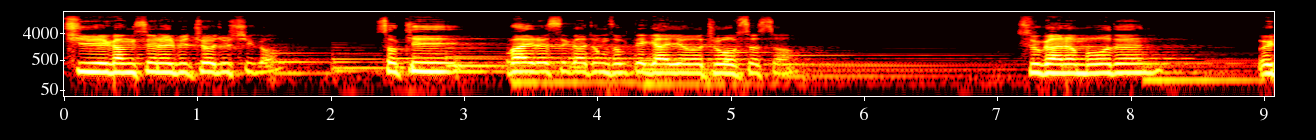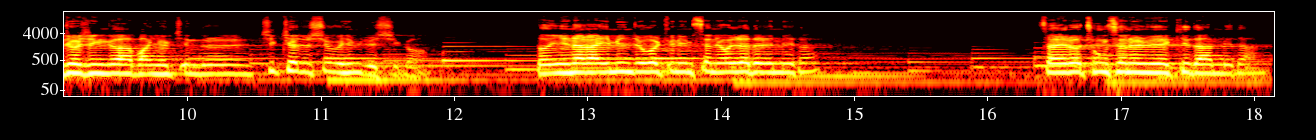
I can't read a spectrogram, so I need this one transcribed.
치유의 강선을 비추어 주시고 속히 바이러스가 종속되게 하여 주옵소서. 수가는 모든 의료진과 방역진들을 지켜주시고 힘주시고 또 이 나라 이 민족을 주님 손에 올려드립니다. 사회로 총선을 위해 기도합니다.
